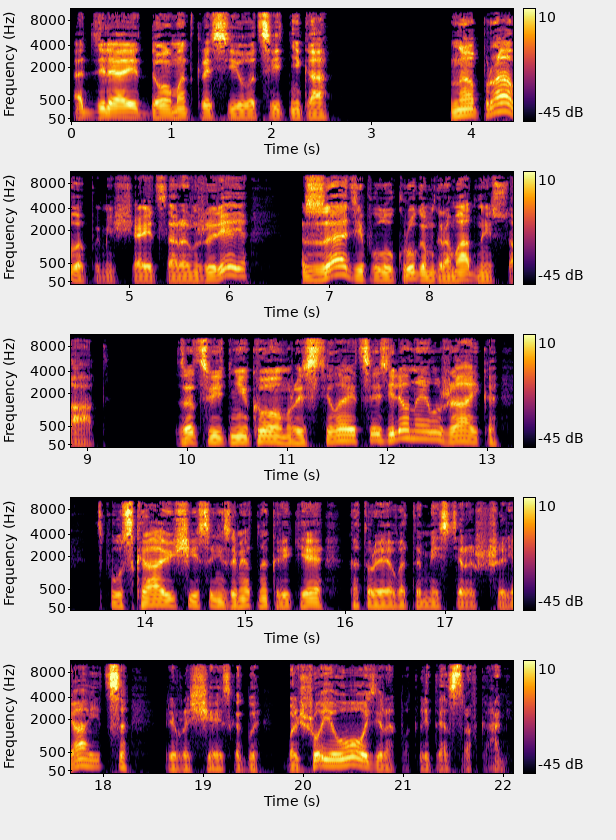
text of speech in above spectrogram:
отделяет дом от красивого цветника. Направо помещается оранжерея — Сзади полукругом громадный сад. За цветником расстилается зеленая лужайка, спускающаяся незаметно к реке, которая в этом месте расширяется, превращаясь как бы большое озеро, покрытое островками.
